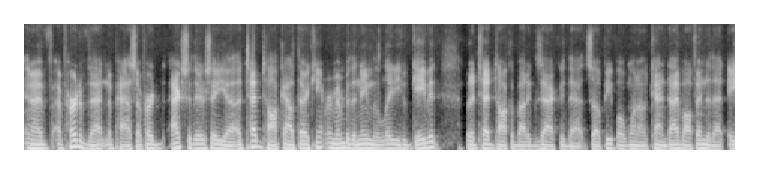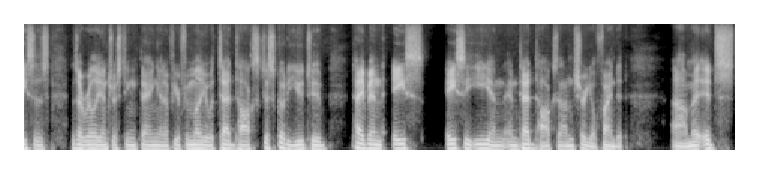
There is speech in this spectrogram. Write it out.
and I've I've heard of that in the past. I've heard actually there's a uh, a TED talk out there. I can't remember the name of the lady who gave it, but a TED talk about exactly that. So people want to kind of dive off into that, ACEs is a really interesting thing. And if you're familiar with TED talks, just go to YouTube, type in ACE ACE and and TED talks, and I'm sure you'll find it. Um, it's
